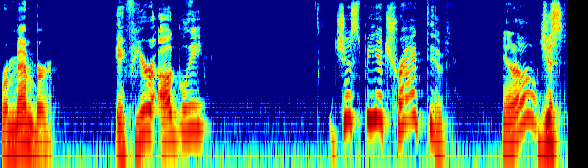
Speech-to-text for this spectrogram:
remember, if you're ugly, just be attractive. You know? Just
